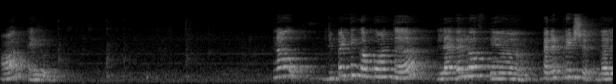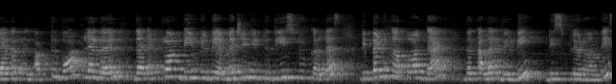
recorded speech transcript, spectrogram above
or yellow. Now, depending upon the level of uh, penetration, the level up to what level the electron beam will be emerging into these two colors, depending upon that the color will be displayed on this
